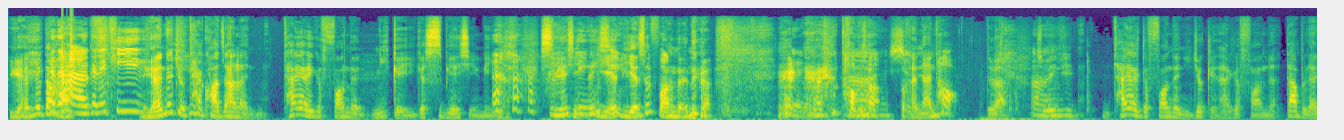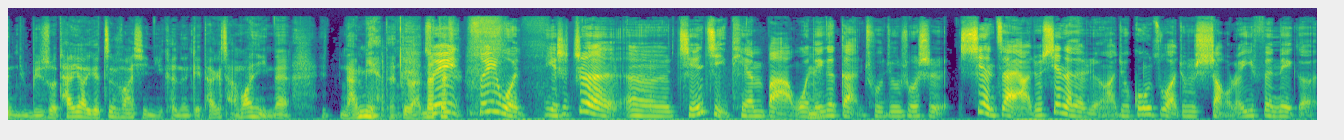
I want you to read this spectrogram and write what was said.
圆圆的倒可能还还可能踢圆的就太夸张了，他要一个方的，你给一个四边形、菱 四边形，那也也是方的，那个？套不上很难套，对吧？嗯所以你他要一个方的，你就给他一个方的，大不了你比如说他要一个正方形，你可能给他一个长方形，那难免的，对吧？那所以，所以我也是这呃前几天吧，我嗯的一个感触就是说是现在啊，就现在的人啊，就工作啊，就是少了一份那个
